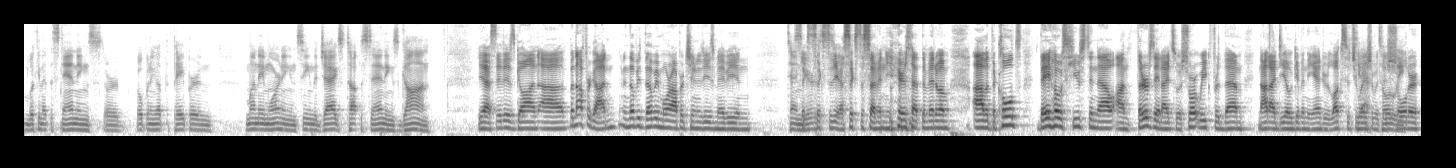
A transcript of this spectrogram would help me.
looking at the standings or opening up the paper and Monday morning and seeing the Jags top the standings gone. Yes, it is gone, uh, but not forgotten. I mean, there'll be there'll be more opportunities maybe in ten six, years, six to, yeah, six to seven years at the minimum. Uh, but the Colts they host Houston now on Thursday night, so a short week for them. Not ideal given the Andrew Luck situation Yeah, with totally. his shoulder.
